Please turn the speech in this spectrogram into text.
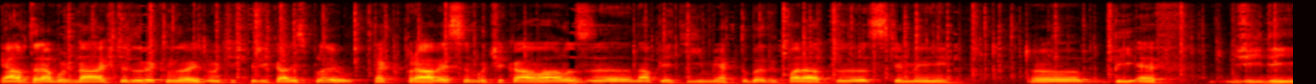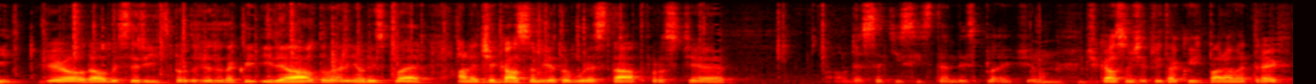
Já teda možná ještě doreknu, tady jsme těch 4K displejů. Tak právě jsem očekával s napětím, jak to bude vypadat eh, s těmi uh, eh, BF GD, že jo, dal by se říct, protože to je takový ideál toho herního displeje a nečekal jsem, že to bude stát prostě 10 tisíc ten displej, že jo. Mm. Čekal jsem, že při takových parametrech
